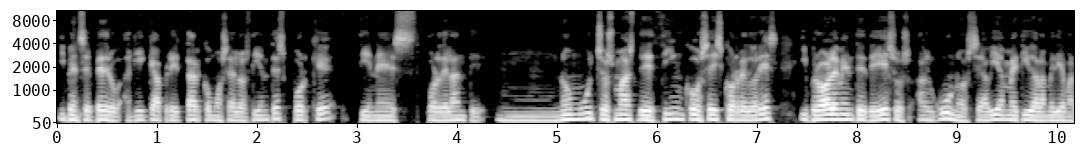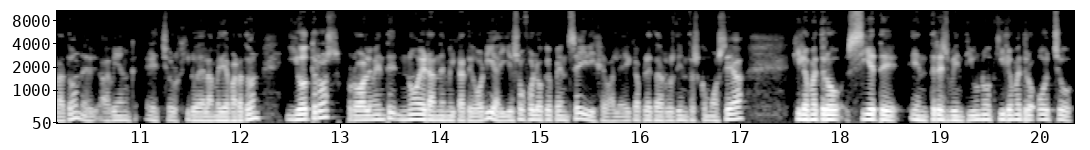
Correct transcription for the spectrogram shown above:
Y pensé, Pedro, aquí hay que apretar como sea los dientes porque tienes por delante mm, no muchos más de 5 o 6 corredores y probablemente de esos algunos se habían metido a la media maratón, eh, habían hecho el giro de la media maratón y otros probablemente no eran de mi categoría. Y eso fue lo que pensé y dije, vale, hay que apretar los dientes como sea. Kilómetro 7 en 3.21, kilómetro 8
